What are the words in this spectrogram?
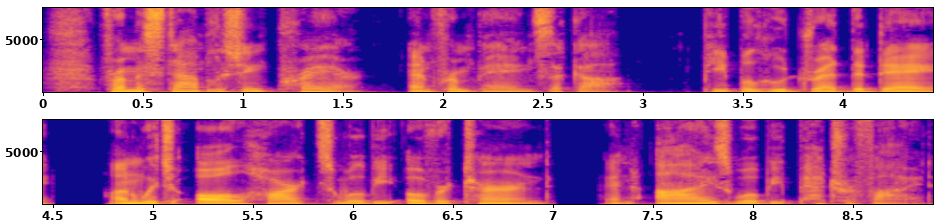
from establishing prayer, and from paying zakah. People who dread the day on which all hearts will be overturned and eyes will be petrified.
